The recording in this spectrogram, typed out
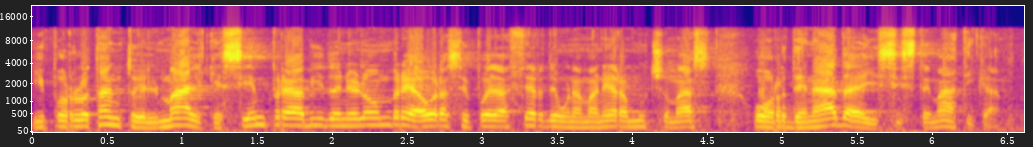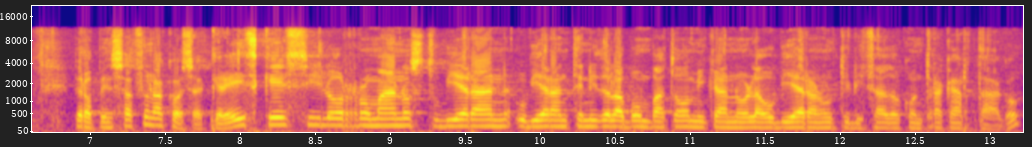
y por lo tanto el mal que siempre ha habido en el hombre ahora se puede hacer de una manera mucho más ordenada y sistemática. Pero pensad una cosa, ¿creéis que si los romanos tuvieran, hubieran tenido la bomba atómica no la hubieran utilizado contra Cartago?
